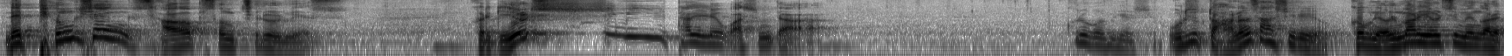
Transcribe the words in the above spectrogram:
내 평생 사업 성취를 위해서 그렇게 열심히 달려왔습니다. 그리고 고백했어요. 우리도 또 아는 사실이에요. 그분이 얼마나 열심히 한가를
